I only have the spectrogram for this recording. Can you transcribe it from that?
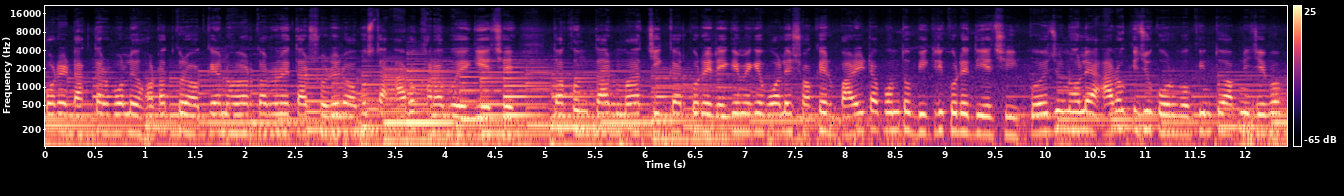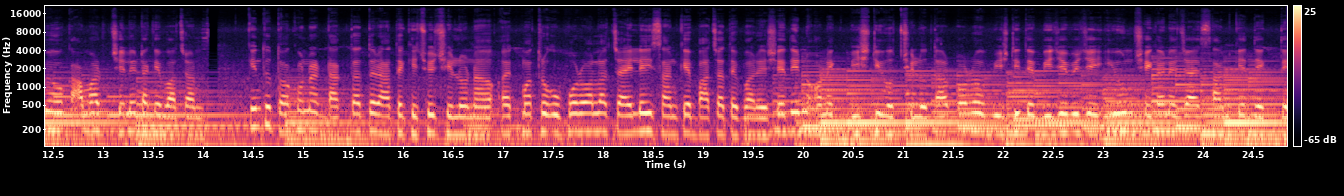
পরে ডাক্তার বলে, হঠাৎ করে অজ্ঞান হওয়ার কারণে তার শরীরের অবস্থা আরও খারাপ হয়ে গিয়েছে। তখন তার মা চিৎকার করে রেগে মেগে বলে, শখের বাড়িটা পর্যন্ত বিক্রি করে দিয়েছি। প্রয়োজন হলে আরও কিছু করব, কিন্তু আপনি যেভাবে হোক আমার ছেলেটাকে বাঁচান। কিন্তু তখন আর ডাক্তারদের হাতে কিছুই ছিল না। একমাত্র উপরওয়ালা চাইলেই সানকে বাঁচাতে পারে। সেদিন অনেক বৃষ্টি হচ্ছিল। তারপরেও বৃষ্টিতে ভিজে ভিজে ইউন সেখানে যায় সানকে দেখতে।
